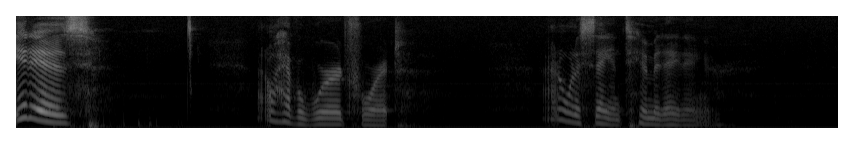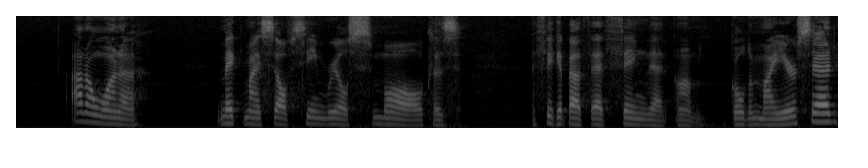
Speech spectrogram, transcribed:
it is. I don't have a word for it. I don't want to say intimidating. I don't want to make myself seem real small because I think about that thing that um, Golda said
